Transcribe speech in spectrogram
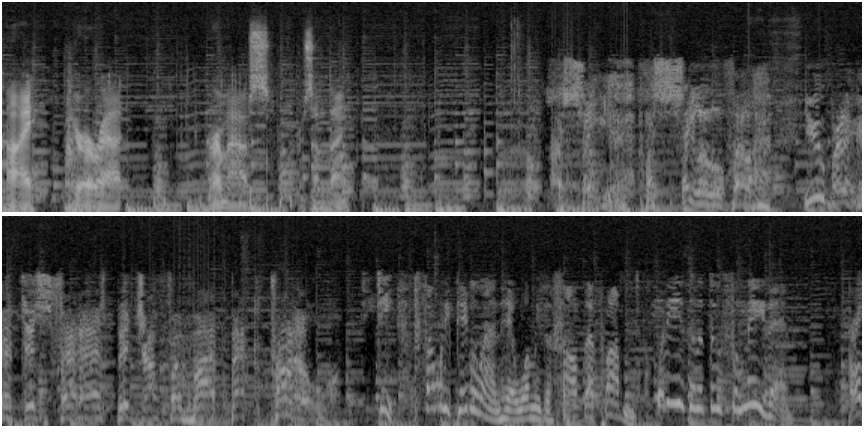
Hi, you're a rat. Or a mouse, or something. I see you, I say, little fella, you better get this fat ass bitch off of my back pronto. Gee, so many people around here want me to solve their problems. What are you gonna do for me then? I'll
